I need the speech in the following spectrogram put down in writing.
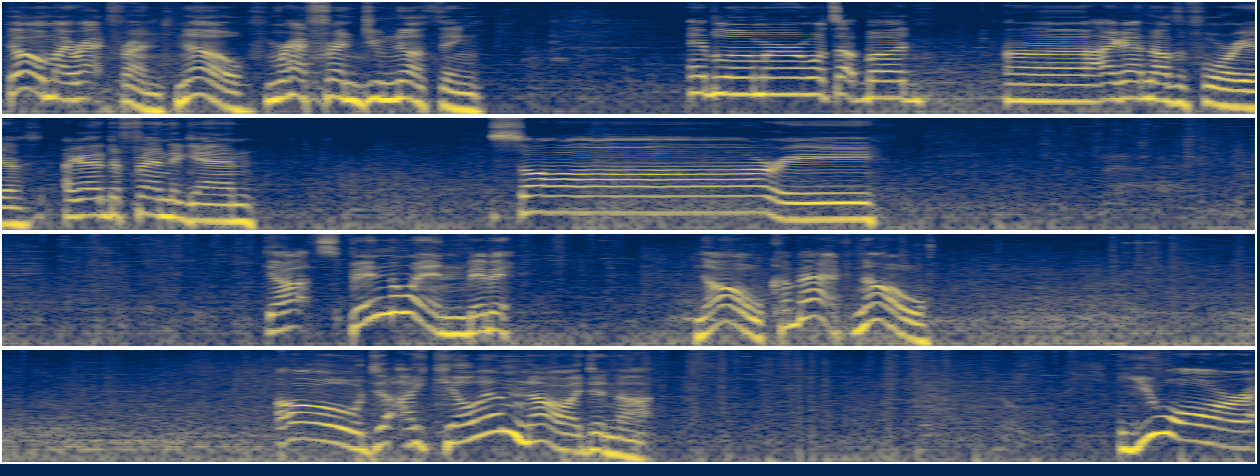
Go, my rat friend. No, rat friend do nothing. Hey, Bloomer, what's up, bud? Uh, I got nothing for you. I gotta defend again. Sorry. Got spin to win, baby. No, come back. No. Oh, did I kill him? No, I did not. You are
